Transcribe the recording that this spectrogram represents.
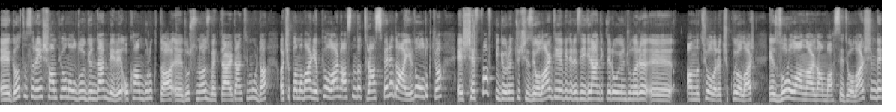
e, Galatasaray'ın şampiyon olduğu günden beri Okan Buruk da, e, Dursun Özbek de, Erden Timur da açıklamalar yapıyorlar ve aslında transfere dair de oldukça şeffaf bir görüntü çiziyorlar diyebiliriz. İlgilendikleri oyuncuları anlatıyorlar, açıklıyorlar. E, zor olanlardan bahsediyorlar. Şimdi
